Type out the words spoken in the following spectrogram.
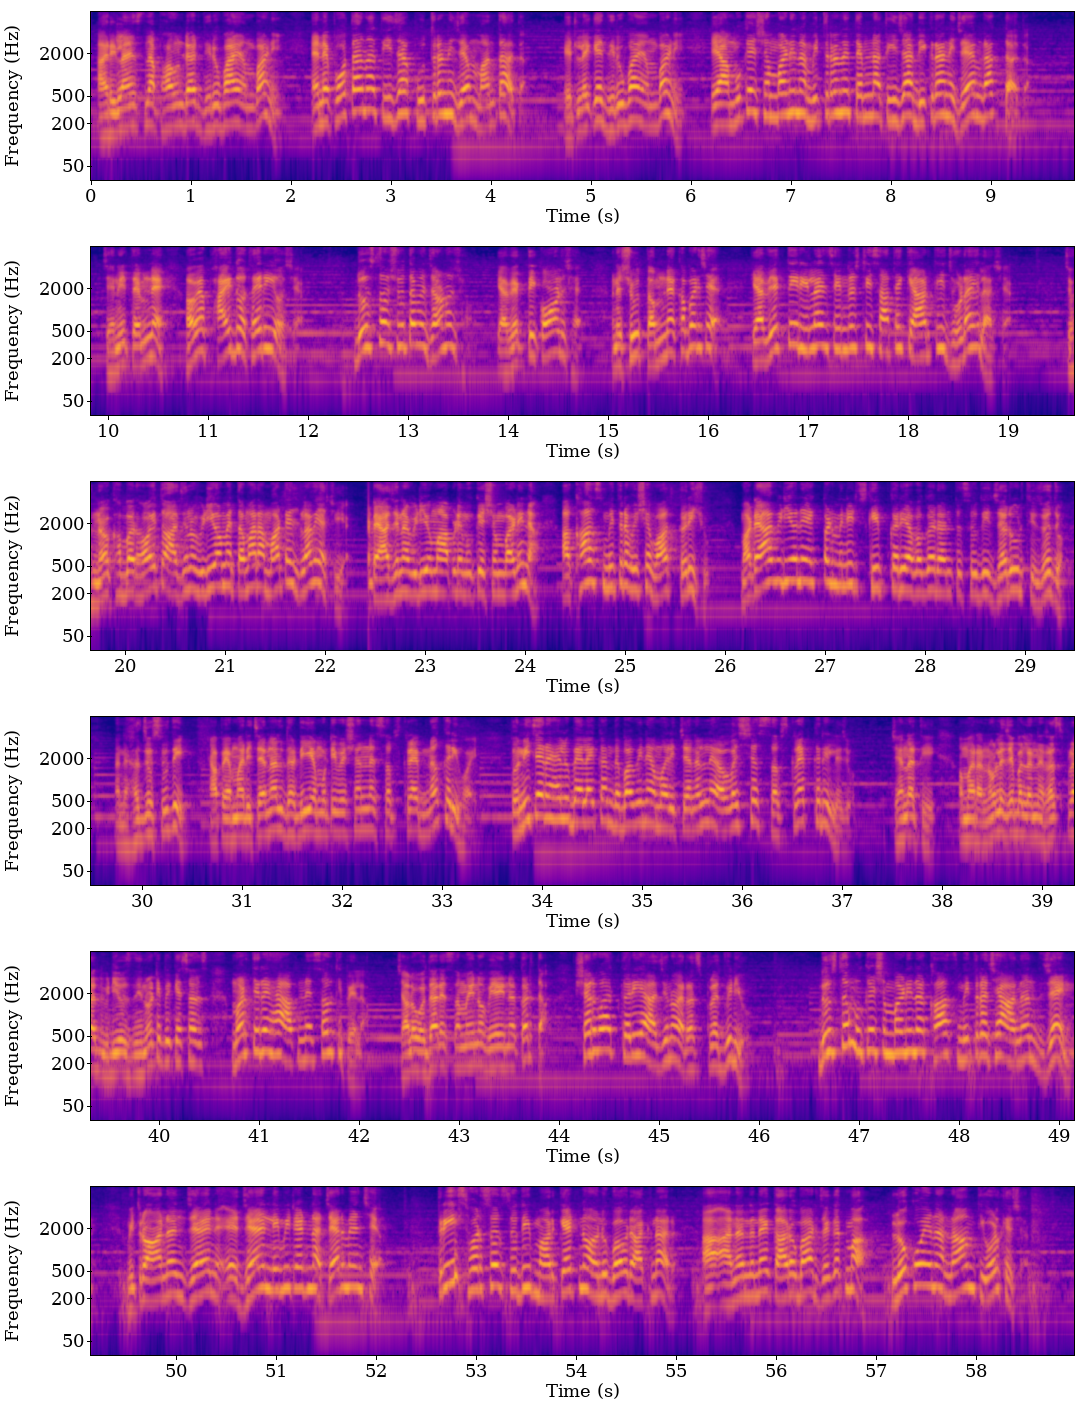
આ રિલાયન્સના ફાઉન્ડર ધીરુભાઈ અંબાણી એને પોતાના ત્રીજા પુત્રની જેમ માનતા હતા. એટલે કે ધીરુભાઈ અંબાણી એ આ મુકેશ અંબાણીના મિત્રને તેમના ત્રીજા દીકરાની જેમ રાખતા હતા. જેની તેમને હવે ફાયદો થઈ રહ્યો છે. દોસ્તો, શું તમે જાણો છો કે આ વ્યક્તિ કોણ છે? અને શું તમને ખબર છે કે આ વ્યક્તિ રિલાયન્સ ઇન્ડસ્ટ્રી સાથે ક્યારથી જોડાયેલા છે? જો ન ખબર હોય તો આજનો વીડિયો અમે તમારા માટે જ લાવ્યા છીએ. માટે આજના વિડીયોમાં આપણે મુકેશ અંબાણીના આ ખાસ મિત્ર વિશે વાત કરીશું. માટે આ વિડીયોને એક પણ મિનિટ સ્કીપ કર્યા વગર અંત સુધી જરૂરથી જોજો. અને હજુ સુધી આપે અમારી ચેનલ ધ ડીએ મોટિવેશનને સબસ્ક્રાઇબ ન કરી હોય તો નીચે રહેલું બેલ આઇકન દબાવીને અમારી ચેનલને અવશ્ય સબસ્ક્રાઇબ કરી લેજો. જેનાથી અમારા નોલેજેબલ અને રસપ્રદ વિડીયોઝની નોટિફિકેશન્સ મળતી રહે આપને સૌથી પહેલા. ચાલો વધારે સમયનો વ્યય ન કરતા શરૂઆત કરીએ આજનો આ રસપ્રદ વીડિયો. દોસ્તો, મુકેશ અંબાણીના ખાસ મિત્ર છે આનંદ જૈન. મિત્રો, આનંદ જૈન એ જૈન લિમિટેડના ચેરમેન છે. ત્રીસ વર્ષો સુધી માર્કેટનો અનુભવ રાખનાર આ આનંદને કારોબાર જગતમાં લોકો એના નામથી ઓળખે છે.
